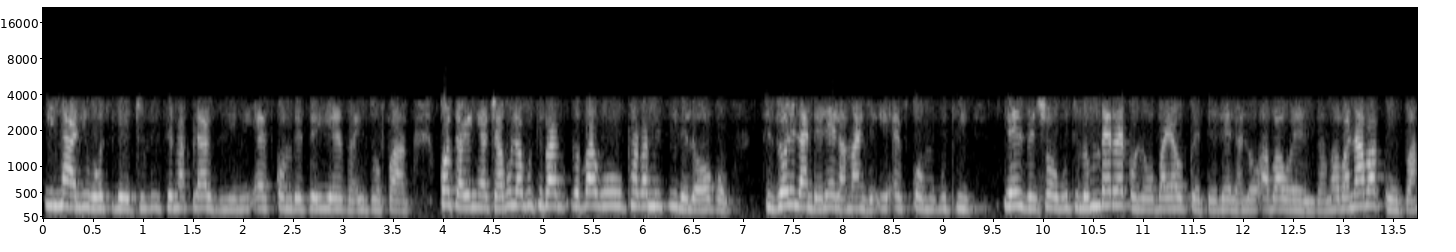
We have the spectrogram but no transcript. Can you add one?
inali iwodi lethu lisemaplazini i-escom bese iyeza izofaka kodwa-ke ngiyajabula ukuthi bak- bakuphakamisile lokho. Sizoyilandelela manje i-escom ukuthi yenze sure ukuthi lo mbereko lo bayawuqedelela lo abawenza ngoba nabagubha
